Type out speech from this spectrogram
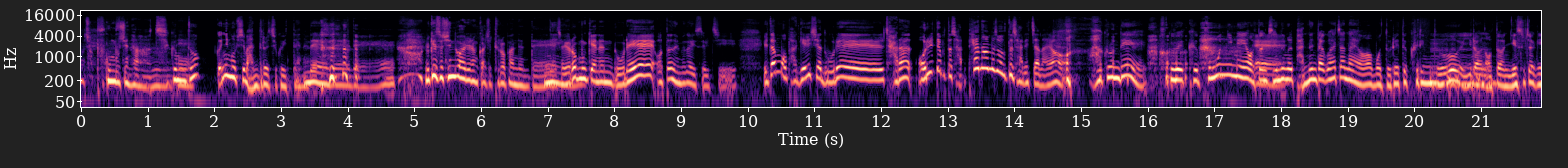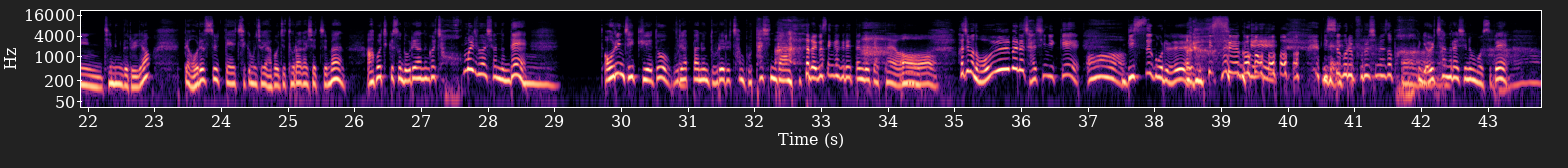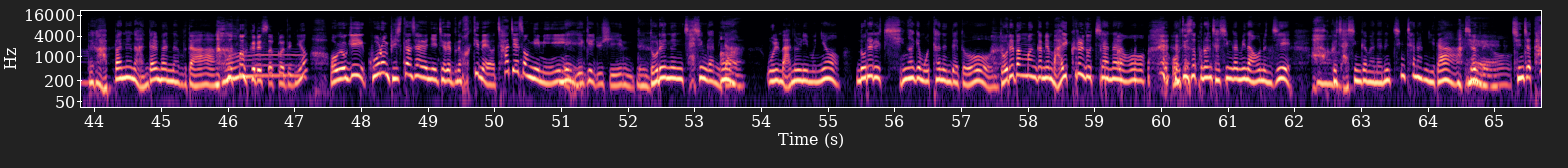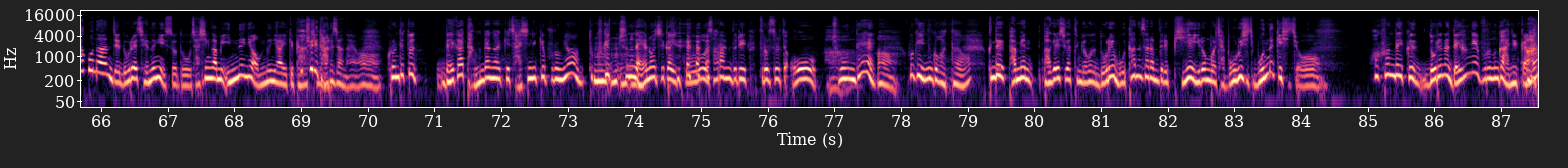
저 부근무진한 지금도 네. 끊임없이 만들어지고 있다는. 네, 네, 네. 네. 이렇게 해서 진도아리랑까지 들어봤는데 네. 자, 여러분께는 노래 어떤 의미가 있을지 일단 뭐 박예리 씨가 노래를 잘 어릴 때부터 잘 태어나면서부터 잘했잖아요. 아 그런데 그왜그 그 부모님의 어떤 네. 재능을 받는다고 하잖아요. 뭐 노래도 그림도 음. 이런 어떤 예술적인 재능들을요. 근데 어렸을 때 지금은 저희 아버지 돌아가셨지만 아버지께서 노래하는 걸 정말 좋아하셨는데 음. 어린 제 귀에도 우리 네. 아빠는 노래를 참 못하신다라고 생각을 했던 것 같아요. 어. 하지만 얼마나 자신있게 어. 미스고를. 미스고. 네. 미스고를 네. 부르시면서 막 어. 열창을 하시는 모습에 아. 내가 아빠는 안 닮았나 보다. 아. 그랬었거든요. 어, 여기 그런 비슷한 사연이 제가 눈에 확 띄네요. 차재성 님이 네. 얘기해 주신. 네, 노래는 자신감이다. 어. 울 마눌님은요, 노래를 징하게 못하는데도 노래방만 가면 마이크를 놓지 않아요. 어디서 그런 자신감이 나오는지, 아, 그 자신감 하나는 칭찬합니다. 하셨네요. 네. 진짜 타고난 이제 노래 재능이 있어도 자신감이 있느냐 없느냐 이게 표출이 맞아요. 다르잖아요. 그런데 또 내가 당당하게 자신 있게 부르면 또 그게 음, 음, 주는 음. 에너지가 있고 사람들이 들었을 때 오 좋은데 어. 그게 있는 것 같아요. 근데 반면 박예리 씨 같은 경우는 노래 못하는 사람들의 비에 이런 걸 잘 모르시지 못 느끼시죠. 아, 그런데 그 노래는 내 흥에 부르는 거 아닐까요? 아,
